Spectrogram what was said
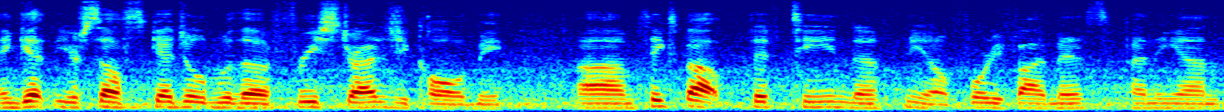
and get yourself scheduled with a free strategy call with me. Um, it takes about 15 to you know 45 minutes, depending on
